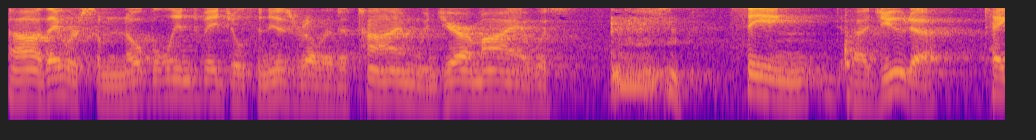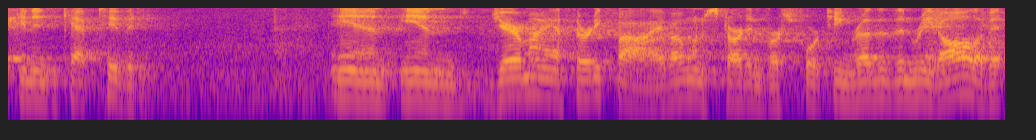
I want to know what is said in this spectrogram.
uh, they were some noble individuals in Israel at a time when Jeremiah was seeing uh, Judah taken into captivity. And in Jeremiah 35, I want to start in verse 14 rather than read all of it.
